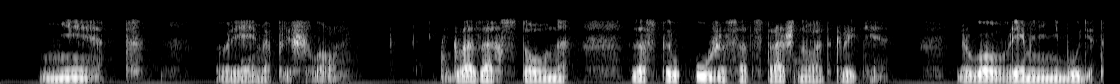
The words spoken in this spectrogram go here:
— «нет, время пришло». В глазах Стоуна застыл ужас от страшного открытия. Другого времени не будет.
